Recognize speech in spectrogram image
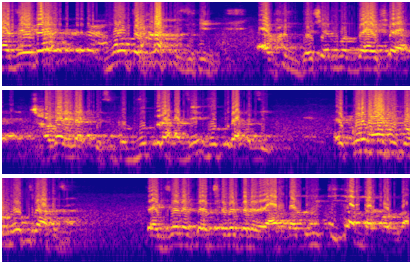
হাজি এটা? এখন দেশের মধ্যে সবাই হাজি হাজি। কোন হাজি? তো হাজি। একজনের ছেলে পেলে আব্বা, তুমি কি কামটা করলা?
